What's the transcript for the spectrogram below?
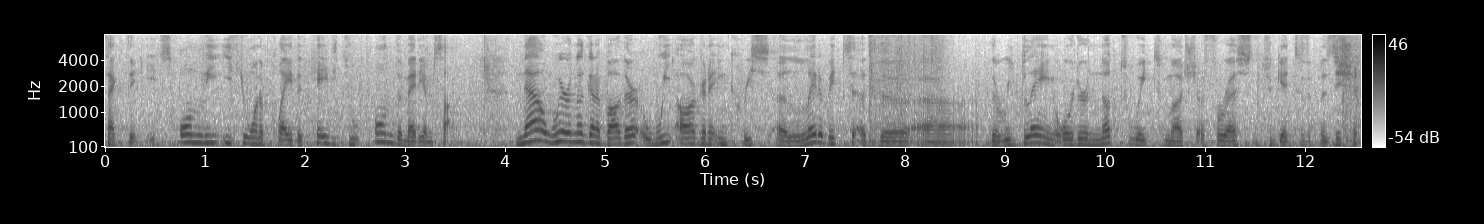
tactic. It's only if you want to play the KV2 on the medium side. Now we're not gonna bother, we are gonna increase a little bit the, uh, the replay in order not to wait too much for us to get to the position.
